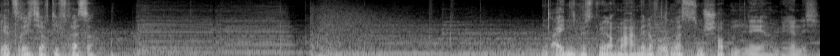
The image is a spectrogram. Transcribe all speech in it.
jetzt richtig auf die Fresse. Eigentlich müssten wir noch mal... Haben wir noch irgendwas zum Shoppen? Nee, haben wir hier nicht.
